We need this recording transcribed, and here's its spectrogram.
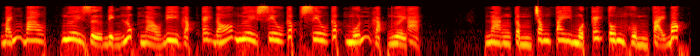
Bánh bao, ngươi dự định lúc nào đi gặp cái đó ngươi siêu cấp siêu cấp muốn gặp người à? Nàng cầm trong tay một cái tôm hùm tại bóc.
